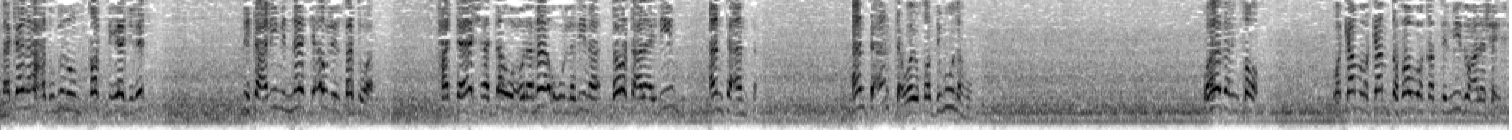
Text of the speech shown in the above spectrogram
ما كان أحد منهم قد يجلس لتعليم الناس أو للفتوى حتى يشهد له علماؤه الذين درس على أيديهم أنت أنت أنت أنت ويقدمونه. وهذا إنصاف. وكم وكم تفوق التلميذ على شيخه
